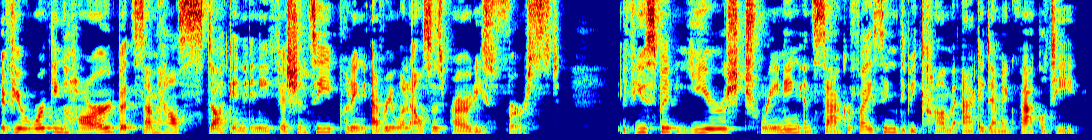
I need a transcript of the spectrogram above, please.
if you're working hard, but somehow stuck in inefficiency, putting everyone else's priorities first. If you spent years training and sacrificing to become academic faculty,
